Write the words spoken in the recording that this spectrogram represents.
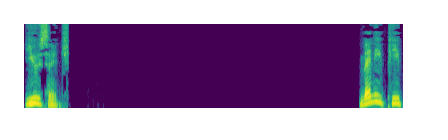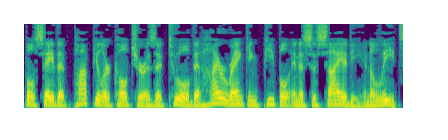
Usage Many people say that popular culture is a tool that higher-ranking people in a society and elites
